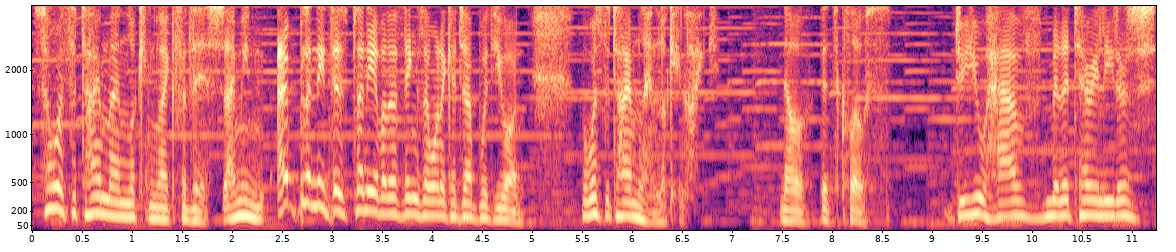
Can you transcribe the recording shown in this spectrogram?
So what's the timeline looking like for this? I mean, I plenty there's plenty of other things I want to catch up with you on. But what's the timeline looking like? No, that's close. Do you have military leaders?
